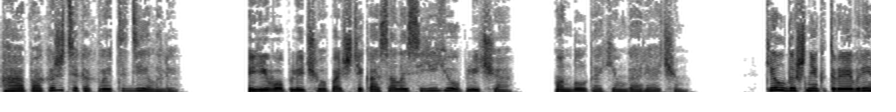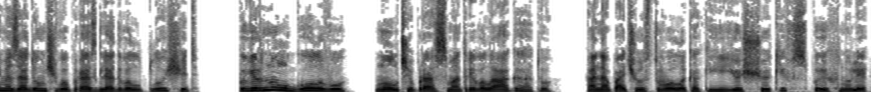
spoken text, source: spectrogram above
А покажете, как вы это делали? Его плечо почти касалось ее плеча. Он был таким горячим. Келдыш некоторое время задумчиво поразглядывал площадь, повернул голову, молча просматривала Агату. Она почувствовала, как ее щеки вспыхнули,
